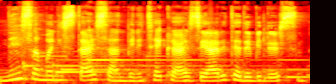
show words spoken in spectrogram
Ne zaman istersen beni tekrar ziyaret edebilirsin.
